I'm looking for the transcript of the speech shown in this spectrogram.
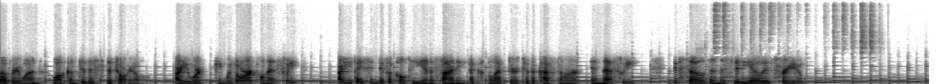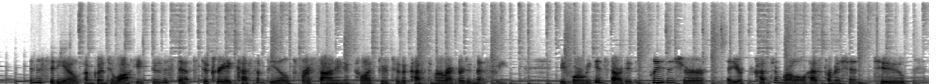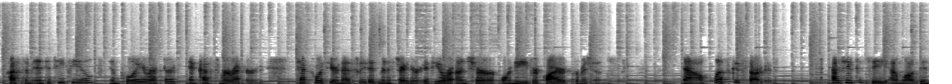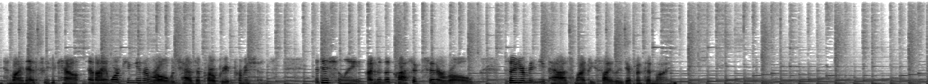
Hello everyone, welcome to this tutorial. Are you working with Oracle NetSuite? Are you facing difficulty in assigning a collector to the customer in NetSuite? If so, then this video is for you. In this video, I'm going to walk you through the steps to create custom fields for assigning a collector to the customer record in NetSuite. Before we get started, please ensure that your custom role has permission to custom entity fields, employee record, and customer record. Check with your NetSuite administrator if you are unsure or need required permissions. Now, let's get started. As you can see, I'm logged into my NetSuite account and I am working in a role which has appropriate permissions. Additionally, I'm in the Classic Center role, so your menu paths might be slightly different than mine.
